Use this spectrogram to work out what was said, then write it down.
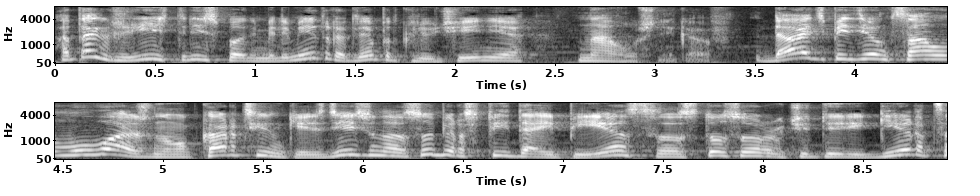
А также есть 3,5 мм для подключения наушников. Давайте перейдем к самому важному, картинке. Здесь у нас Super Speed IPS 144 Гц.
